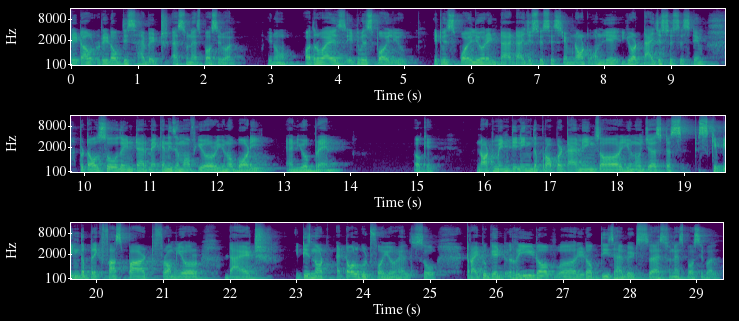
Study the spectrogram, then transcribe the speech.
rid out rid of this habit as soon as possible. You know otherwise it will spoil you. It will spoil your entire digestive system not only your digestive system but also the entire mechanism of your you know body and your brain. Okay. Not maintaining the proper timings or you know just uh, skipping the breakfast part from your diet it is not at all good for your health. So try to get rid of uh, rid of these habits as soon as possible.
